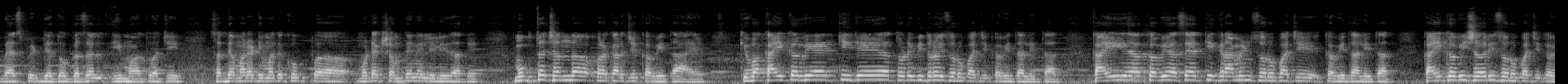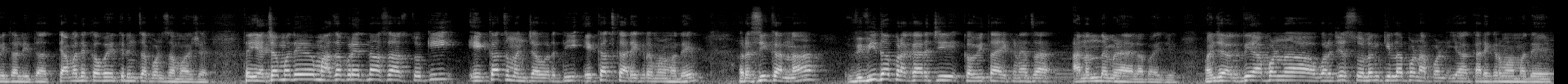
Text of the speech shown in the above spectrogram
व्यासपीठ देतो. गझल ही महत्त्वाची सध्या मराठीमध्ये खूप मोठ्या क्षमतेने लिहिली जाते. मुक्तछंद प्रकारची कविता आहे. किंवा काही कवी आहेत की जे थोडे विद्रोही स्वरूपाची कविता लिहितात. काही कवी असे आहेत की ग्रामीण स्वरूपाची कविता लिहितात. काही कवी शहरी स्वरूपाची कविता लिहितात. त्यामध्ये कवयित्रींचा पण समावेश आहे. तर याच्यामध्ये माझा प्रयत्न असा असतो की एकाच मंचावरती एकाच कार्यक्रमामध्ये रसिकांना विविध प्रकारची कविता ऐकण्याचा आनंद मिळायला पाहिजे म्हणजे अगदी आपण अ, वर्जेश सोलंकीला पण आपण या कार्यक्रमामध्ये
